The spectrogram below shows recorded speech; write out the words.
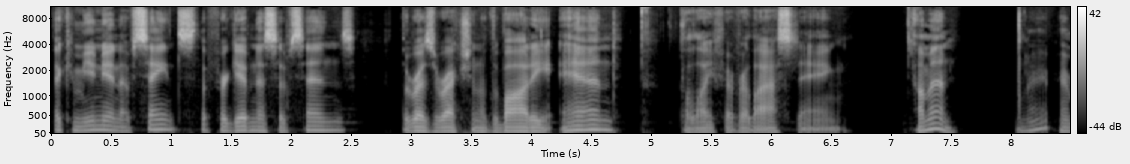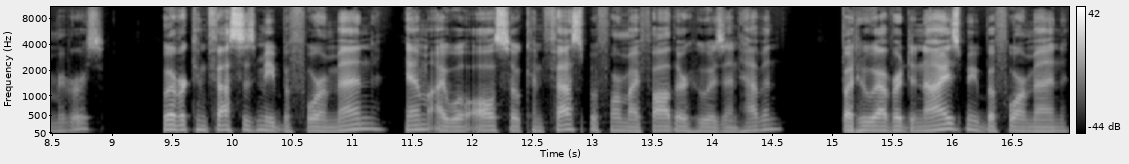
the communion of saints, the forgiveness of sins, the resurrection of the body, and the life everlasting. Amen. All right, memory verse. Whoever confesses me before men, him I will also confess before my Father who is in heaven. But whoever denies me before men,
